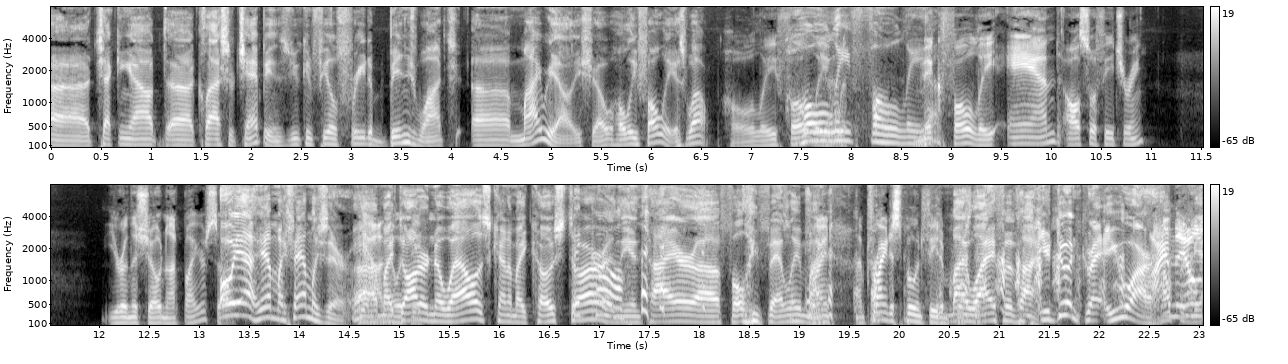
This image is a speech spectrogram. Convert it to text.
Uh, checking out uh, Clash of Champions, you can feel free to binge watch uh, my reality show, Holy Foley, as well. Holy Foley, Holy with Foley. Mick Foley, and also featuring. You're in the show, not by yourself. Oh yeah, yeah, my family's there. Yeah, uh, my daughter be- Noelle is kind of my co-star, and the entire uh, Foley family. My Trying- I'm trying to spoon feed him. my wife of uh, you're doing great. You are. I'm the only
